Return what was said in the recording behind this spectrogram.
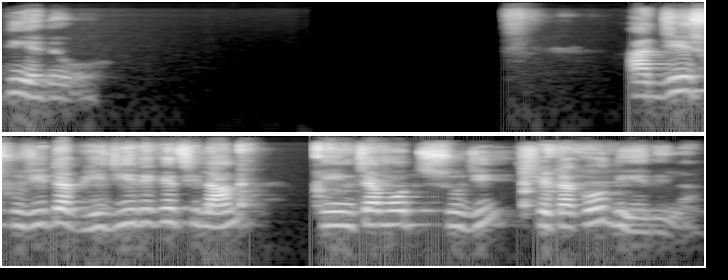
দিয়ে দেব। আর যে সুজিটা ভিজিয়ে রেখেছিলাম, তিন চামচ সুজি, সেটাকেও দিয়ে দিলাম।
